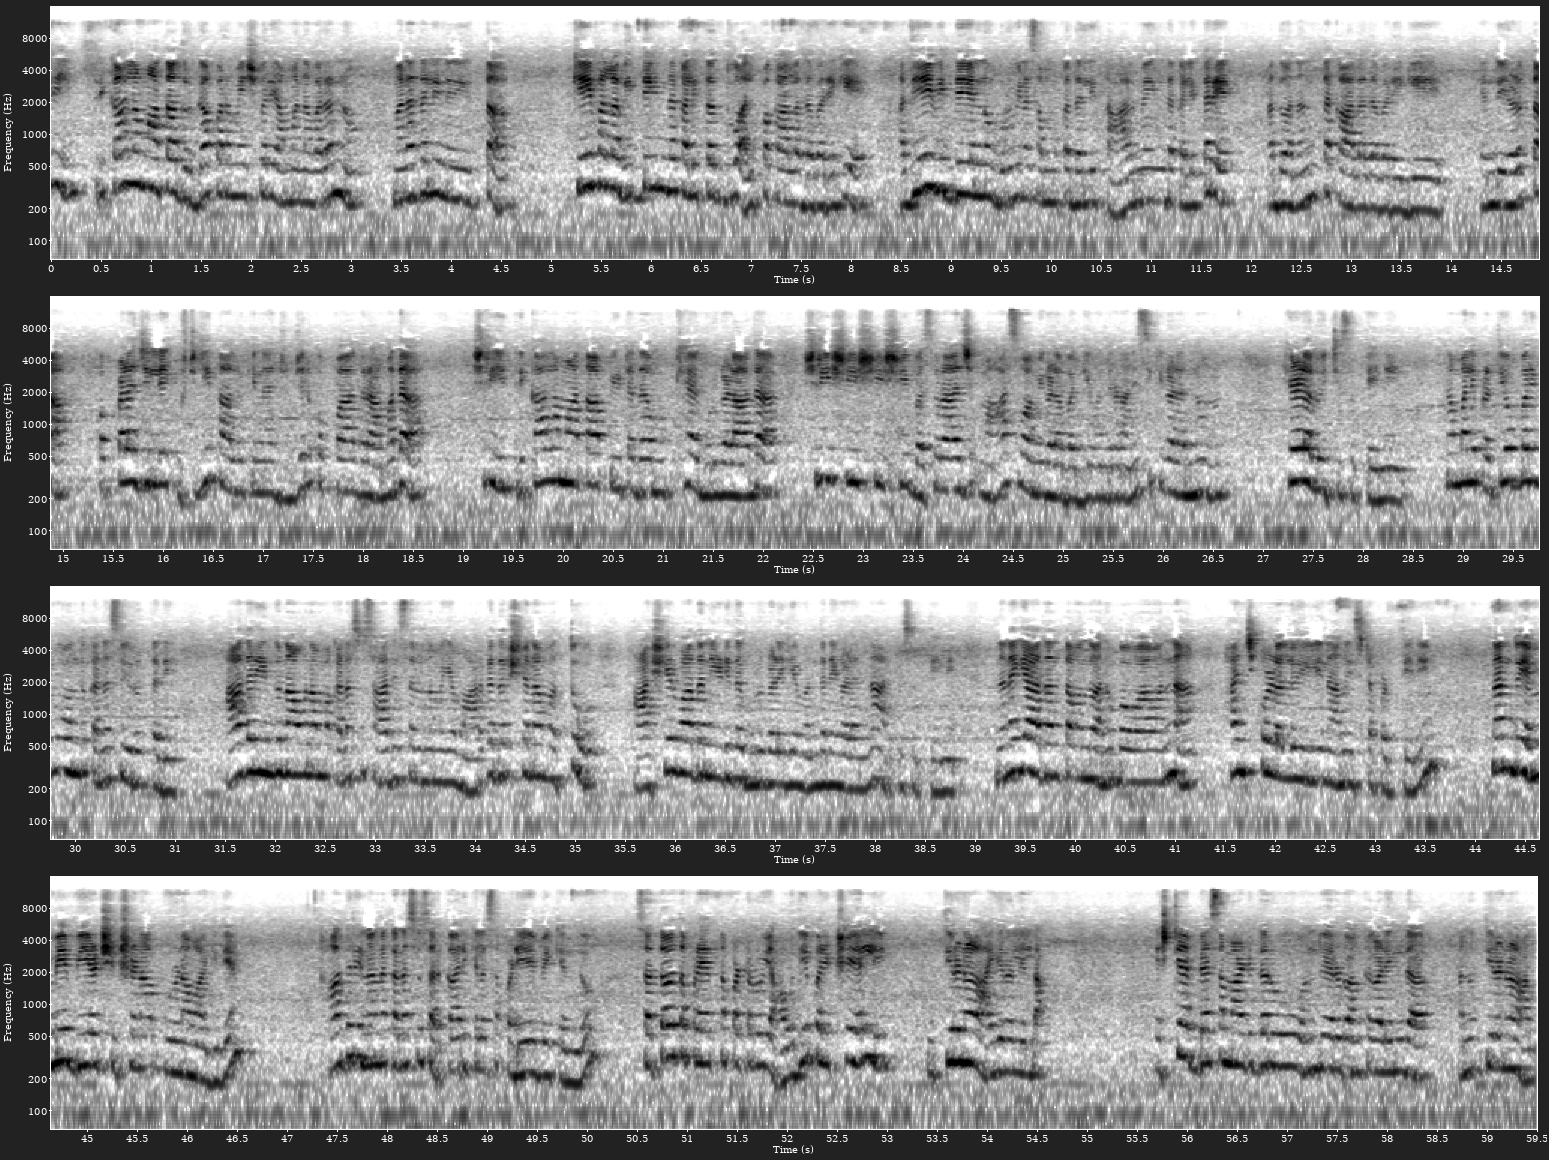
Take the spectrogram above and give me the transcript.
ಶ್ರೀ ತ್ರಿಕಾಲ ಮಾತಾ ದುರ್ಗಾ ಪರಮೇಶ್ವರಿ ಅಮ್ಮನವರನ್ನು ಮನದಲ್ಲಿ ನೆನೆಯುತ್ತಾ ಕೇವಲ ವಿದ್ಯೆಯಿಂದ ಕಲಿತದ್ದು ಅಲ್ಪಕಾಲದವರೆಗೆ ಅದೇ ವಿದ್ಯೆಯನ್ನು ಗುರುವಿನ ಸಮ್ಮುಖದಲ್ಲಿ ತಾಳ್ಮೆಯಿಂದ ಕಲಿತರೆ ಅದು ಅನಂತ ಕಾಲದವರೆಗೆ ಎಂದು ಹೇಳುತ್ತಾ ಕೊಪ್ಪಳ ಜಿಲ್ಲೆ ಕುಷ್ಟಗಿ ತಾಲೂಕಿನ ಜುಜ್ಜಲಕೊಪ್ಪ ಗ್ರಾಮದ ಶ್ರೀ ತ್ರಿಕಾಲ ಮಾತಾ ಪೀಠದ ಮುಖ್ಯ ಗುರುಗಳಾದ ಶ್ರೀ ಶ್ರೀ ಶ್ರೀ ಶ್ರೀ ಬಸವರಾಜ್ ಮಹಾಸ್ವಾಮಿಗಳ ಬಗ್ಗೆ ಒಂದೆರಡು ಅನಿಸಿಕೆಗಳನ್ನು ಹೇಳಲು ಇಚ್ಛಿಸುತ್ತೇನೆ. ನಮ್ಮಲ್ಲಿ ಪ್ರತಿಯೊಬ್ಬರಿಗೂ ಒಂದು ಕನಸು ಇರುತ್ತದೆ. ಆದರೆ ಇಂದು ನಾವು ನಮ್ಮ ಕನಸು ಸಾಧಿಸಲು ನಮಗೆ ಮಾರ್ಗದರ್ಶನ ಮತ್ತು ಆಶೀರ್ವಾದ ನೀಡಿದ ಗುರುಗಳಿಗೆ ವಂದನೆಗಳನ್ನು ಅರ್ಪಿಸುತ್ತೇನೆ. ನನಗೆ ಆದಂಥ ಒಂದು ಅನುಭವವನ್ನು ಹಂಚಿಕೊಳ್ಳಲು ಇಲ್ಲಿ ನಾನು ಇಷ್ಟಪಡುತ್ತೇನೆ ನಂದು ಎಂ ಎ ಬಿ ಎಡ್ ಶಿಕ್ಷಣ ಪೂರ್ಣವಾಗಿದೆ. ಆದರೆ ನನ್ನ ಕನಸು ಸರ್ಕಾರಿ ಕೆಲಸ ಪಡೆಯಬೇಕೆಂದು ಸತತ ಪ್ರಯತ್ನ ಪಟ್ಟರೂ ಯಾವುದೇ ಪರೀಕ್ಷೆಯಲ್ಲಿ ಉತ್ತೀರ್ಣಳಾಗಿರಲಿಲ್ಲ ಎಷ್ಟೇ ಅಭ್ಯಾಸ ಮಾಡಿದರೂ ಒಂದು, ಎರಡು ಅಂಕಗಳಿಂದ 还能点燃哪？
